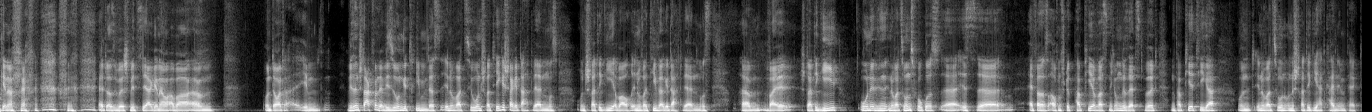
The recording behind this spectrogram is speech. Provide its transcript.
genau. Etwas überspitzt, ja, genau. Aber ähm, und dort eben, wir sind stark von der Vision getrieben, dass Innovation strategischer gedacht werden muss und Strategie aber auch innovativer gedacht werden muss. Ähm, weil Strategie ohne diesen Innovationsfokus äh, ist äh, etwas auf einem Stück Papier, was nicht umgesetzt wird, ein Papiertiger. Und Innovation ohne Strategie hat keinen Impact.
